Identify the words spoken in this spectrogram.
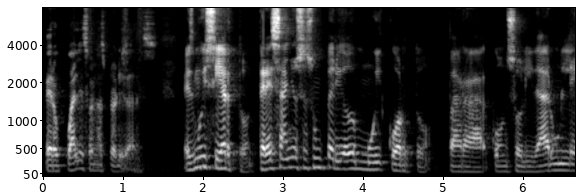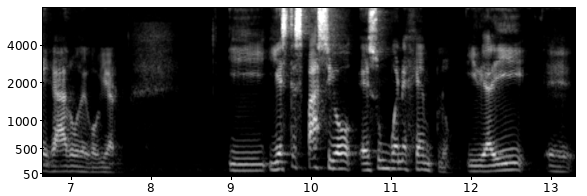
pero ¿cuáles son las prioridades? Es muy cierto, tres años es un periodo muy corto para consolidar un legado de gobierno. Y, este espacio es un buen ejemplo y de ahí eh,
